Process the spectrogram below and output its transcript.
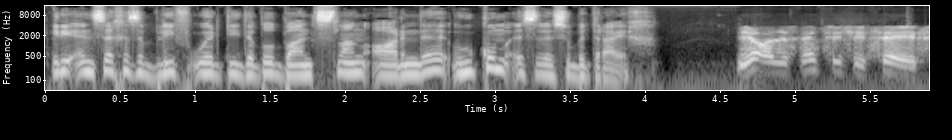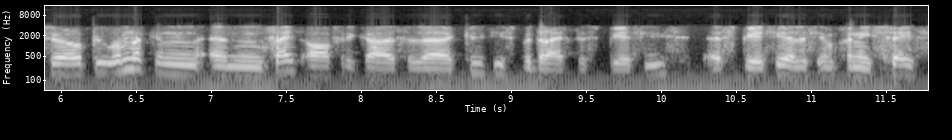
hierdie insig asseblief oor die dubbelband slangarende. Hoekom is hulle so bedreig? Ja, dit is net soos jy sê, so op die oomblik in in Suid-Afrika is hulle krities bedreigde spesies. 'n Spesies, hulle is een van die 6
